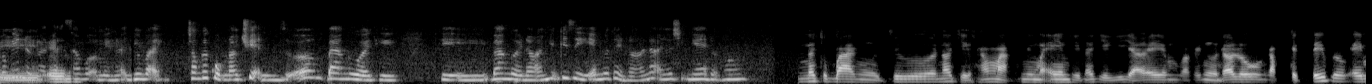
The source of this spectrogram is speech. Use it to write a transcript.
có biết được là em... tại sao vợ mình lại như vậy? Trong cái cuộc nói chuyện giữa ba người thì thì ba người nói những cái gì? Em có thể nói lại cho chị nghe được không? Nói chung ba người chưa nói chuyện thẳng mặt nhưng mà em thì nói chuyện với vợ em và cái người đó luôn gặp trực tiếp luôn. Em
